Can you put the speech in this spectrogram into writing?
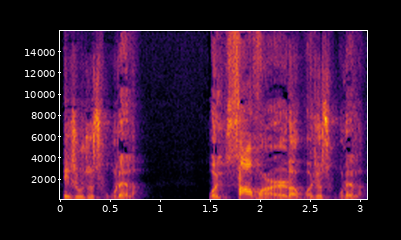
这时候就出来了，我撒谎儿子，我就出来了。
